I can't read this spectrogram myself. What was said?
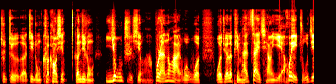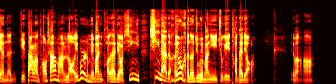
就这个这种可靠性跟这种优质性啊。不然的话，我我我觉得品牌再强也会逐渐的这大浪淘沙嘛，老一辈的没把你淘汰掉，新新一代的很有可能就会把你就给淘汰掉了。对吧？啊，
